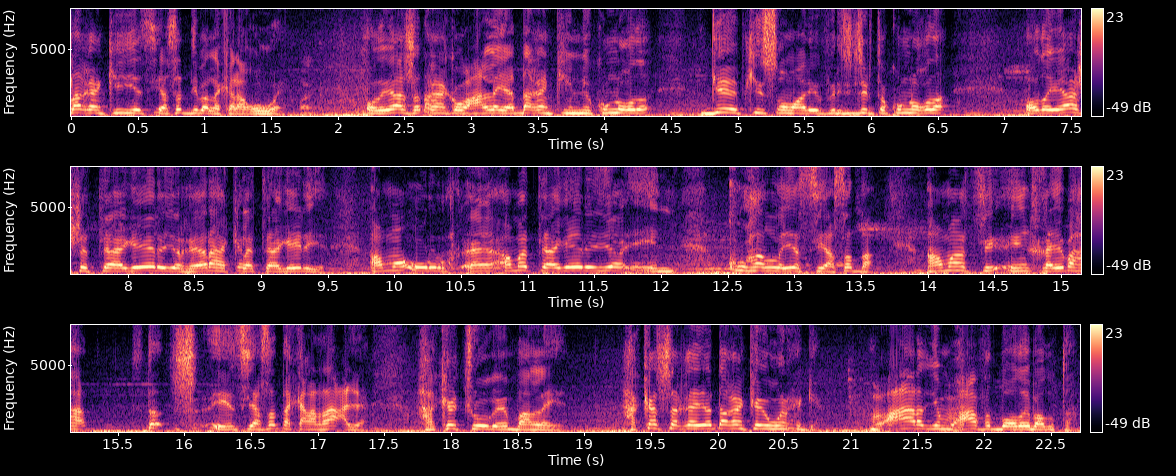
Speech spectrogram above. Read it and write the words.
dhaqankii iyo siyaasaddii la kala qowa odayaasha dhaqanka waxaan leeyahay dhaqankiini ku noqda geedkii soomaaliya firsi jirta ku noqda odayaasha taageeraya reeraha kala taageeraya ama urur ama taageeraya ku hadlaya siyaasadda ama qaybaha siyaasadda kala raacaya ha ka jooga baan leeyahay. Ha ka shaqeeya dhaqanka wanaagga. Mucaarad iyo muxaafadba oday baad u taha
